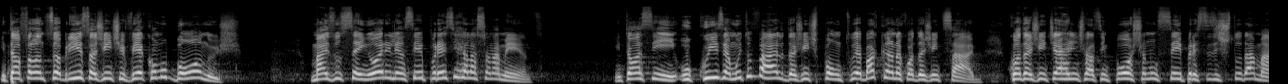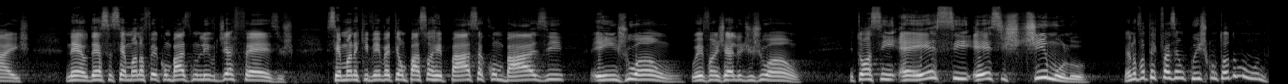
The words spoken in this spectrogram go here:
Então, falando sobre isso, a gente vê como bônus. Mas o Senhor, Ele anseia por esse relacionamento. Então, assim, o quiz é muito válido, a gente pontua, é bacana quando a gente sabe. Quando a gente erra, a gente fala assim, poxa, não sei, preciso estudar mais. Né? O dessa semana foi com base no livro de Efésios. Semana que vem vai ter um passo a repassa com base em João, o Evangelho de João. Então, assim, é esse, esse estímulo. Eu não vou ter que fazer um quiz com todo mundo.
